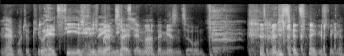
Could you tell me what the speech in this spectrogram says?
Na gut, okay. Du hältst die ich, Hände ich ja nicht halt so. immer, bei mir sind sie oben. Zumindest der Zeigefinger.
